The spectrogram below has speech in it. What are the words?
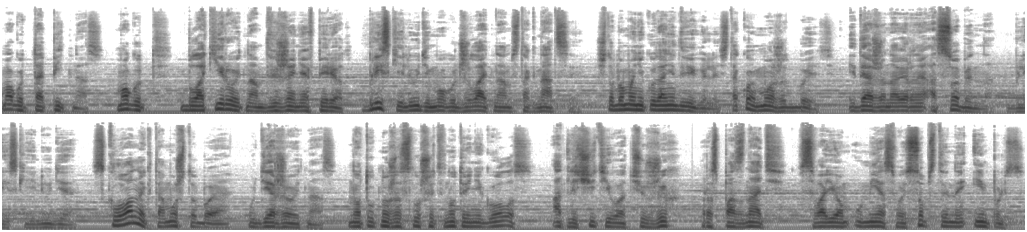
Могут топить нас. Могут блокировать нам движение вперед. Близкие люди могут желать нам стагнации. Чтобы мы никуда не двигались. Такое может быть. И даже, наверное, особенно близкие люди склонны к тому, чтобы удерживать нас. Но тут нужно слушать внутренний голос, отличить его от чужих, распознать в своем уме свой собственный импульс,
